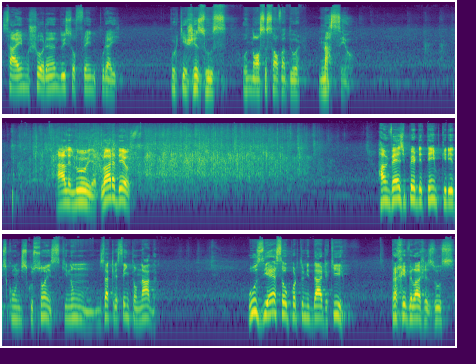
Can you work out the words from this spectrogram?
sairmos chorando e sofrendo por aí, porque Jesus, o nosso Salvador, nasceu. Aleluia, glória a Deus. Ao invés de perder tempo, queridos, com discussões que não nos acrescentam nada, use essa oportunidade aqui para revelar Jesus,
